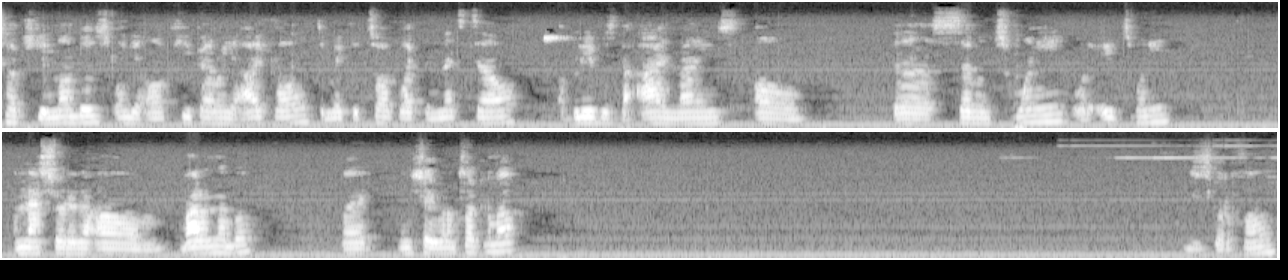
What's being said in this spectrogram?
touch your numbers on your on keypad on your iPhone to make it talk like the Nextel. I believe it's the i9's um the 720 or the 820 I'm not sure the um model number, but let me show you what I'm talking about. Just go to phone.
